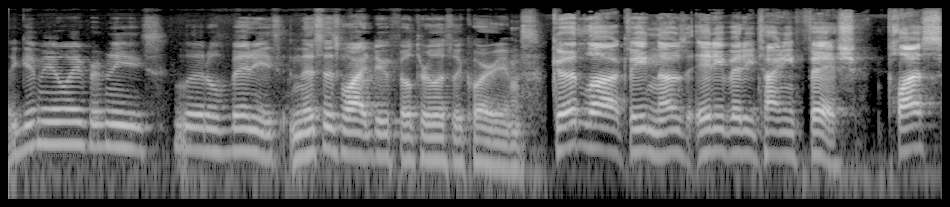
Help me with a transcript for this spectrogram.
They give me away from these little bitties. And this is why I do filterless aquariums. Good luck feeding those itty bitty tiny fish. Plus,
